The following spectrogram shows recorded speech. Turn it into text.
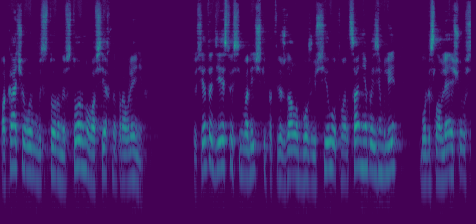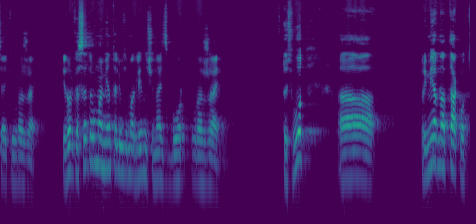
покачивал им из стороны в сторону во всех направлениях. То есть это действие символически подтверждало Божью силу Творца неба и земли, благословляющего всякий урожай. И только с этого момента люди могли начинать сбор урожая. То есть вот а, Примерно так вот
